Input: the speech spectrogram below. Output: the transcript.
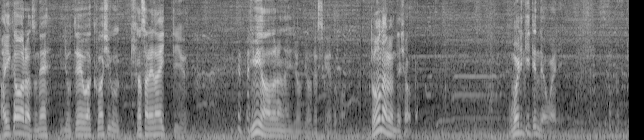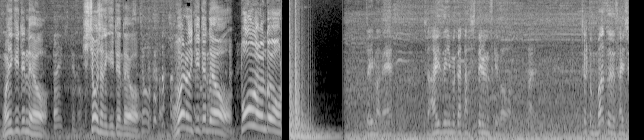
相変わらずね予定は詳しいこと聞かされないっていう。意味がわからない状況ですけれども。どうなるんでしょうか？お前に聞いてんだよお前に。お前に聞いてんだよ。視聴者に聞いてんだよ。お前らに聞いてんだよ。どうなるんだよじゃあ今ねちょっと会津に向かって走ってるんですけど、ちょっとまず最初、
